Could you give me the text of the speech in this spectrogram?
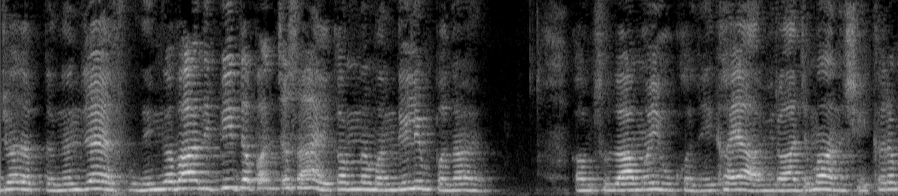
ज्वलप्त नञ्जय स्फुलिङ्गबाणि पीत पंच पञ्चसायकं न मन्दिलिम्पनाय कंसुदामयूखलेखया विराजमान शेखरं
